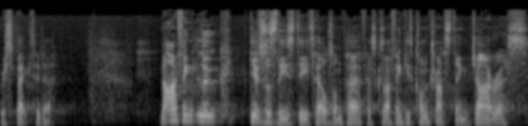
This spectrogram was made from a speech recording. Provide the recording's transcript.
respected her. Now, I think Luke gives us these details on purpose because I think he's contrasting Jairus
